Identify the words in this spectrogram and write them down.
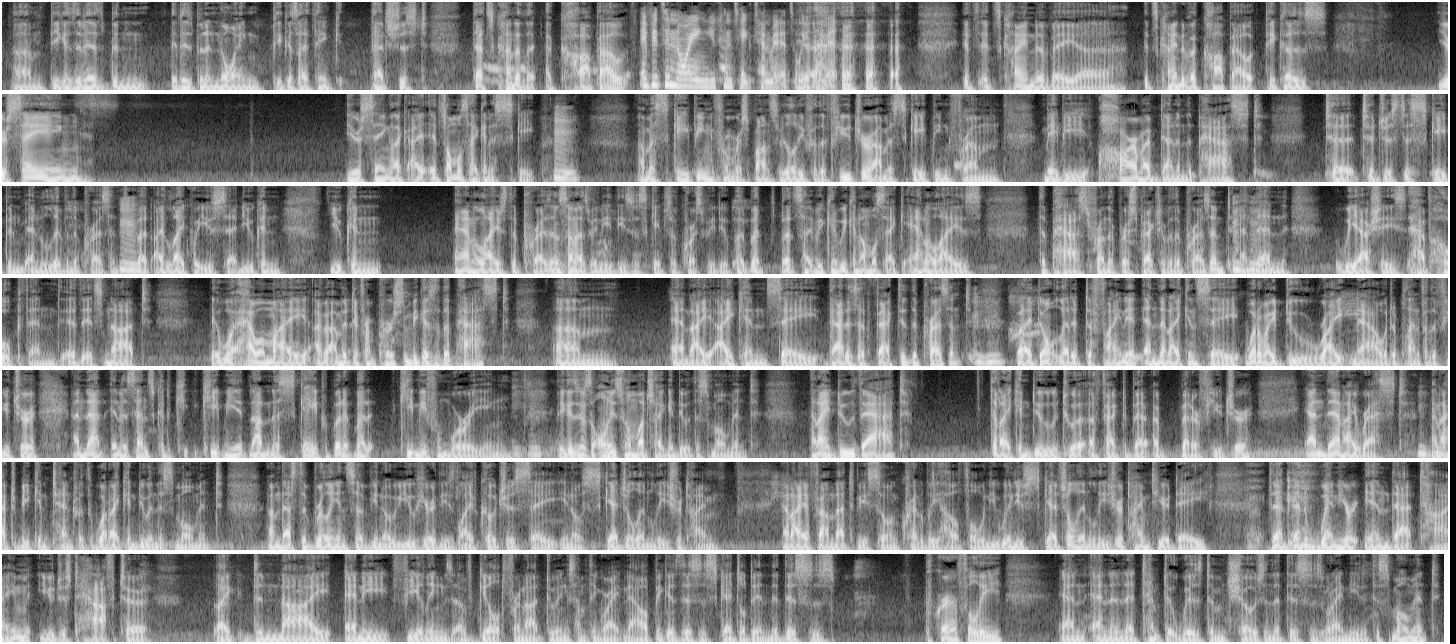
um, because it has been it has been annoying because I think that's just that's kind of the, a cop out. If it's annoying, you can take ten minutes away Yeah. from it. It's it's kind of a uh, it's kind of a cop out because you're saying you're saying like I, it's almost like an escape. I'm escaping from responsibility for the future. I'm escaping from maybe harm I've done in the past to to just escape and, and live in the present. But I like what you said. You can you can analyze the present. Sometimes we need these escapes, of course we do. But but but we can we can almost like analyze the past from the perspective of the present, and then we actually have hope. Then it, it's not. It, what, how am I? I'm I'm a different person because of the past. Um, and I, I can say that has affected the present, but I don't let it define it. And then I can say, what do I do right now to plan for the future? And that, in a sense, could keep me not an escape, but it, but keep me from worrying, because there's only so much I can do at this moment, and I do that that I can do to affect a, be- a better future. And then I rest and I have to be content with what I can do in this moment. Um, that's the brilliance of, you know, you hear these life coaches say, you know, schedule in leisure time. And I have found that to be so incredibly helpful. When you, when you schedule in leisure time to your day, then, then when you're in that time, you just have to like deny any feelings of guilt for not doing something right now because this is scheduled in. That This is prayerfully and and an attempt at wisdom chosen that this is what I need at this moment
